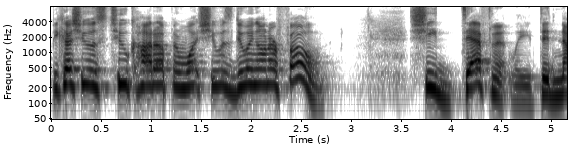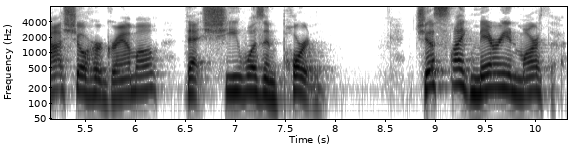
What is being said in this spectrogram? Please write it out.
because she was too caught up in what she was doing on her phone. She definitely did not show her grandma that she was important. Just like Mary and Martha,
